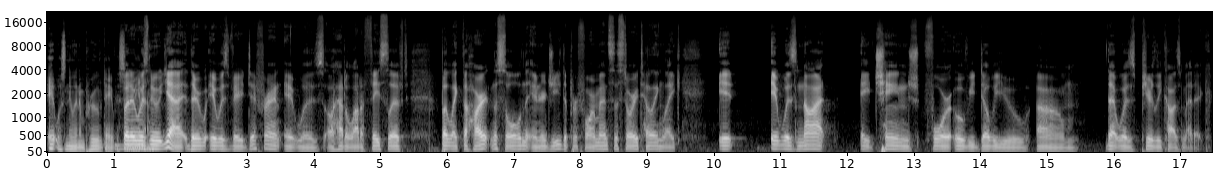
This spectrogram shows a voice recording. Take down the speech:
It was new and improved Davis. but it was new. Yeah, there it was very different. It was I had a lot of facelift, but like the heart and the soul and the energy, the performance, the storytelling, like it it was not a change for OVW um, that was purely cosmetic.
